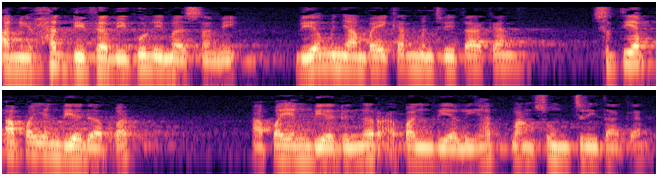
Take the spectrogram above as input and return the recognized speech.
an yuhadditha bi kulli sami, dia menyampaikan menceritakan setiap apa yang dia dapat, apa yang dia dengar, apa yang dia lihat langsung ceritakan.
